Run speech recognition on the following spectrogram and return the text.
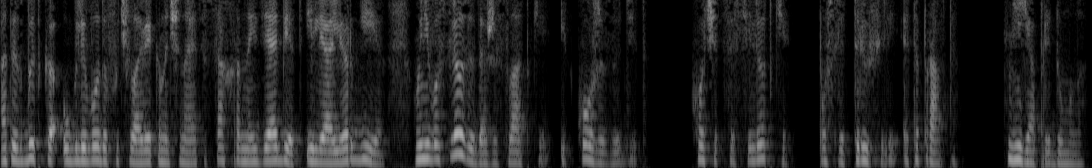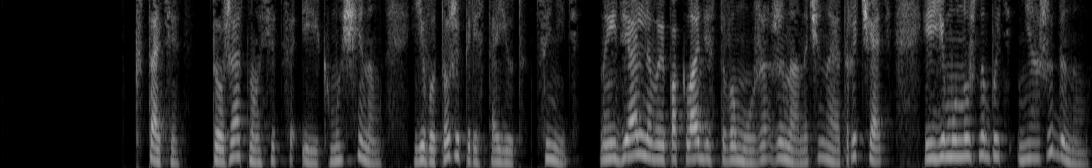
От избытка углеводов у человека начинается сахарный диабет или аллергия. У него слезы даже сладкие, и кожа зудит. Хочется селедки после трюфелей, это правда. Не я придумала. Кстати, тоже относится и к мужчинам. Его тоже перестают ценить. На идеального и покладистого мужа жена начинает рычать, и ему нужно быть неожиданным,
